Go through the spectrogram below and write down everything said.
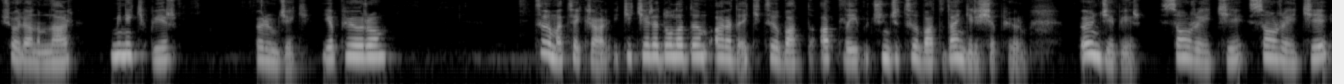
şöyle hanımlar minik bir örümcek yapıyorum. Tığıma tekrar iki kere doladım. Arada iki tığ battı atlayıp üçüncü tığ battıdan giriş yapıyorum. Önce bir, sonra iki, sonra iki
